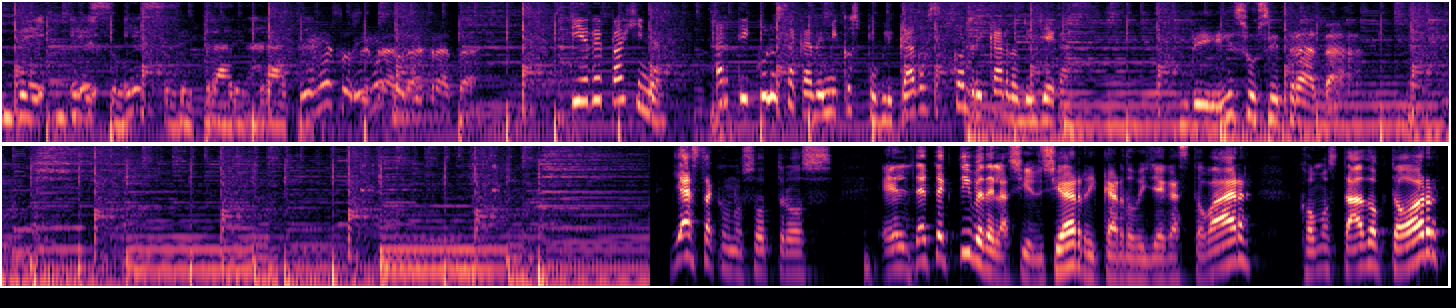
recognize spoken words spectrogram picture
De eso, se trata. De eso se trata. Pie de página. Artículos académicos publicados con Ricardo Villegas. De eso se trata. Ya está con nosotros el detective de la ciencia, Ricardo Villegas Tobar. ¿Cómo está, doctor?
